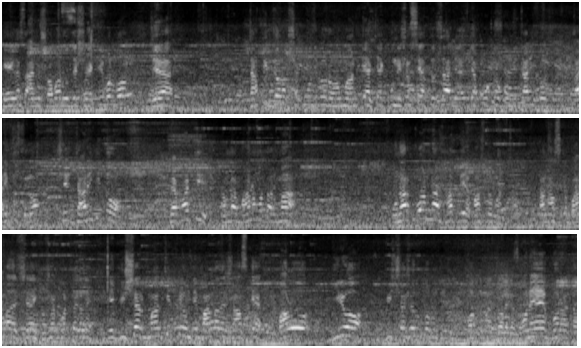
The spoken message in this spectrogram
ঠিক আছে আমি সবার উদ্দেশ্যে কি বলব যে জাতির জনক শেখ মুজিবুর রহমান এক এক উনিশশো ছিয়াত্তর সালে যে প্রজ্ঞাপনটি জারি জারি করছিল। সেই জারিকৃত ব্যাপারটি আমরা মানবতার মা। ওনার কন্যার হাত দিয়ে বাস্তবায়ন চাই। কারণ আজকে বাংলাদেশে হিসাব করতে গেলে এই বিশ্বের মানচিত্রে উঠে বাংলাদেশ আজকে ভালো হিরো বিশ্বাসের উপর বর্তমানে চলে গেছে। অনেক বড় একটা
